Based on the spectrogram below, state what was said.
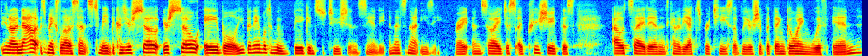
you know now it makes a lot of sense to me because you're so you're so able you've been able to move big institutions sandy and that's not easy right and so i just i appreciate this outside in kind of the expertise of leadership but then going within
